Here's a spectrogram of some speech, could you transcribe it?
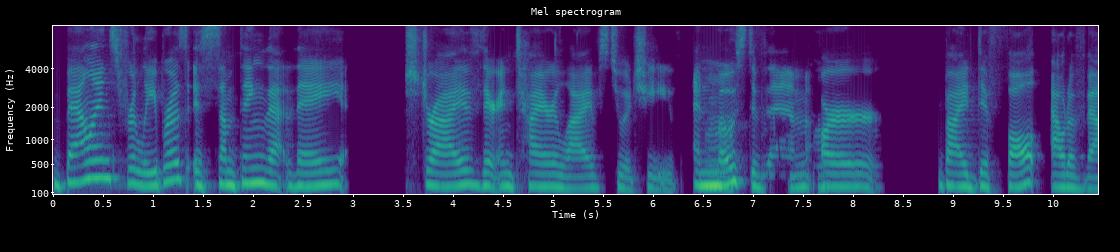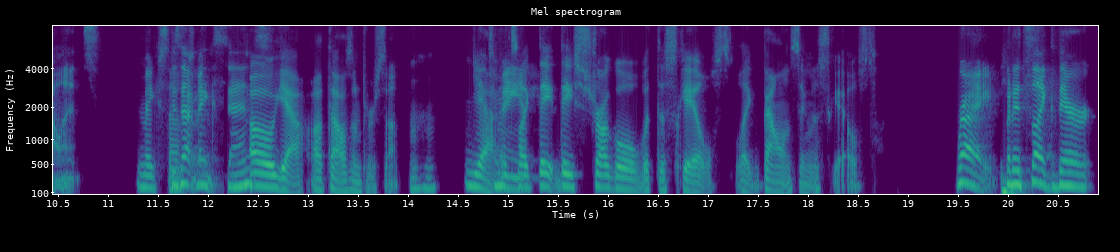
Balance for Libras is something that they strive their entire lives to achieve. And mm. most of them mm. are by default out of balance. Makes sense. Does that make sense? Oh yeah, a thousand percent. Mm-hmm. Yeah, to it's me. like they they struggle with the scales, like balancing the scales. Right, but it's like their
